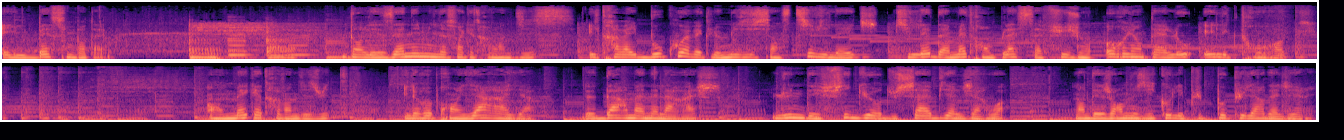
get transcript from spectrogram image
Et il baisse son pantalon. Dans les années 1990, il travaille beaucoup avec le musicien Stevie Lage qui l'aide à mettre en place sa fusion orientalo-électro-rock. En mai 98, il reprend Yaraya de Darman El Arash, l'une des figures du shahabi algérois, l'un des genres musicaux les plus populaires d'Algérie.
